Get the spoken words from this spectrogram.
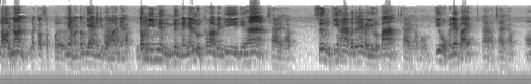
นอล Arsenal แล้วก็สเปอร์เนี่ยมันต้องแย่งกันอยู่ประมาณเนี้ยอ่าครับต้องมีหนึ่งหนึ่งในเนี้ยหลุดเข้ามาเป็นที่ที่ห้าใช่ครับ ซึ่งที่ห้าก็จะได้ไปยูโรป้าใช่ครับผมที่หกไม่ได้ไป อ่าใช่ครับอ๋อ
